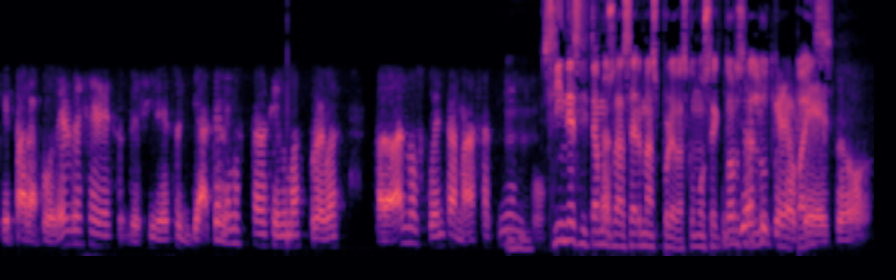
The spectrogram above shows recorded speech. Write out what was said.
que para poder decir eso, decir eso ya tenemos que estar haciendo más pruebas para darnos cuenta más a tiempo. Sí necesitamos hacer más pruebas como sector salud. Sí creo que eso,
